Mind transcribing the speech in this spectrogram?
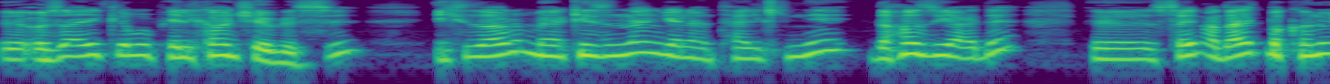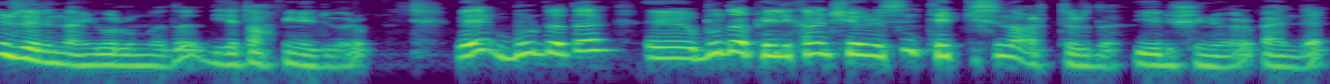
özellikle bu pelikan çevresi iktidarın merkezinden gelen telkini daha ziyade e, Sayın Adalet Bakanı üzerinden yorumladı diye tahmin ediyorum. Ve burada da e, bu da Pelikan çevresinin tepkisini arttırdı diye düşünüyorum ben de.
